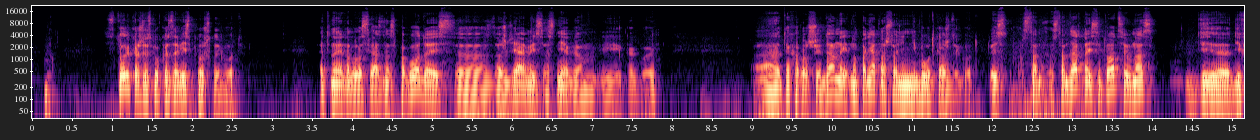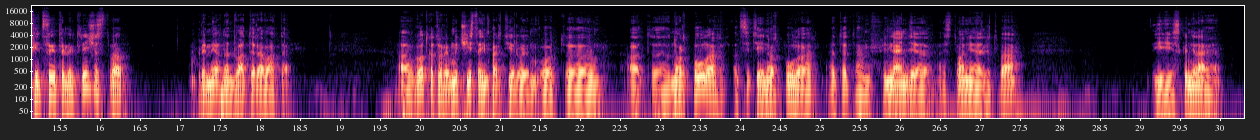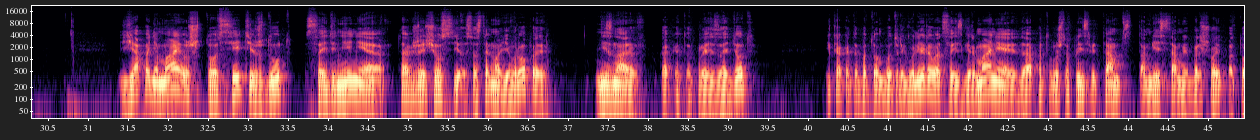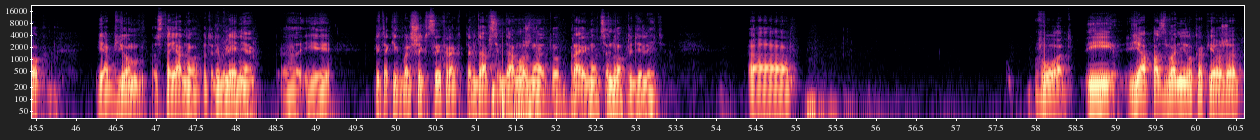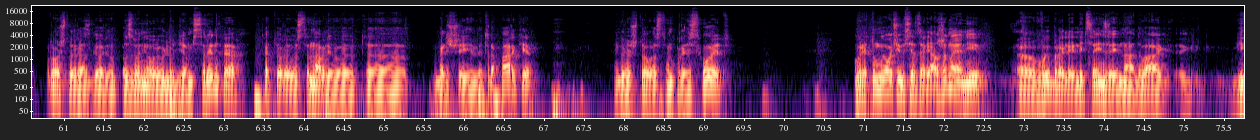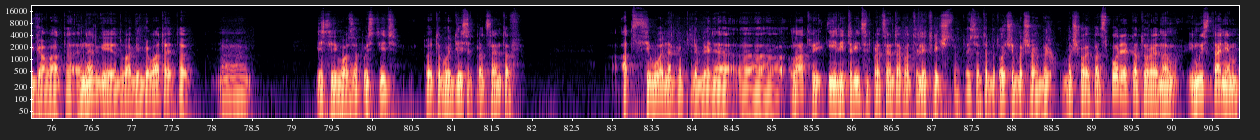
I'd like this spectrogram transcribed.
столько же, сколько за весь прошлый год. Это, наверное, было связано с погодой, с, э, с дождями, со снегом, и как бы э, это хорошие данные. Но понятно, что они не будут каждый год. То есть стандартная ситуация у нас дефицит электричества примерно 2 тераватта а в год, который мы чисто импортируем от, э, от Нордпула, от сетей Нордпула, это там Финляндия, Эстония, Литва и Скандинавия. Я понимаю, что сети ждут соединения также еще с, с остальной Европой. Не знаю, как это произойдет и как это потом будет регулироваться из Германии, да, потому что, в принципе, там, там есть самый большой поток и объем постоянного потребления. Э, и при таких больших цифрах тогда всегда можно эту правильную цену определить. А, вот. И я позвонил, как я уже в прошлый раз говорил, позвонил людям с рынка, которые устанавливают э, большие ветропарки. Я говорю, что у вас там происходит? Он говорит, ну мы очень все заряжены. Они э, выбрали лицензии на 2 гигаватта энергии. 2 гигаватта это, э, если его запустить, то это будет 10% от всего энергопотребления э, Латвии или 30% от электричества. То есть это будет очень большое, большое подспорье, которое нам... И мы станем,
